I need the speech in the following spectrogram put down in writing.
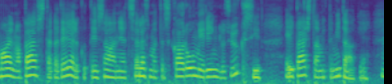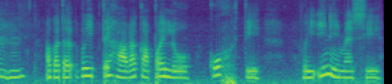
maailma päästa, aga tegelikult ei saa, nii et selles mõttes ka ruumiringlus üksi ei päästa mitte midagi mm. -hmm. aga ta võib teha väga palju kohti või inimesi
